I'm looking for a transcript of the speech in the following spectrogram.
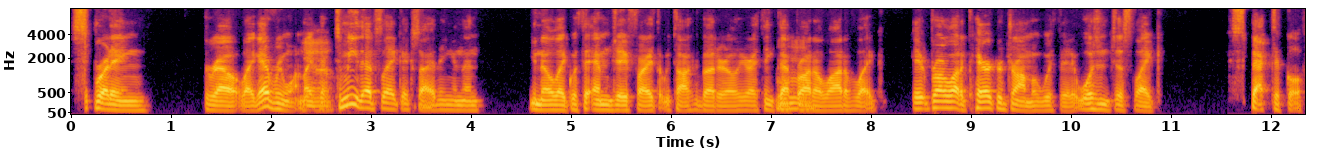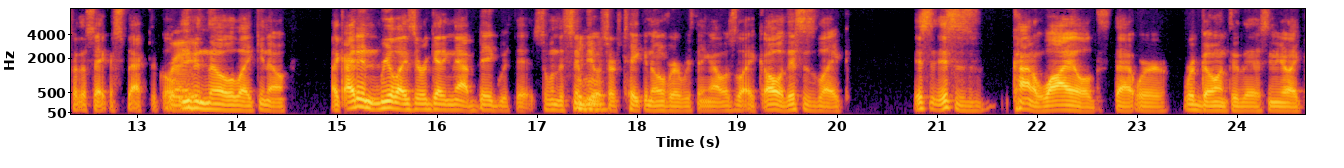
spreading throughout like everyone. Like Yeah. to me, that's like exciting. And then you know, like with the MJ fight that we talked about earlier, I think that Mhm. brought a lot of like it brought a lot of character drama with it. It wasn't just like spectacle for the sake of spectacle, Right. even though like you know like I didn't realize they were getting that big with it. So when the symbiote Mhm. starts taking over everything, I was like, oh, this is like this this is kind of wild that we're we're going through this, and you're like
